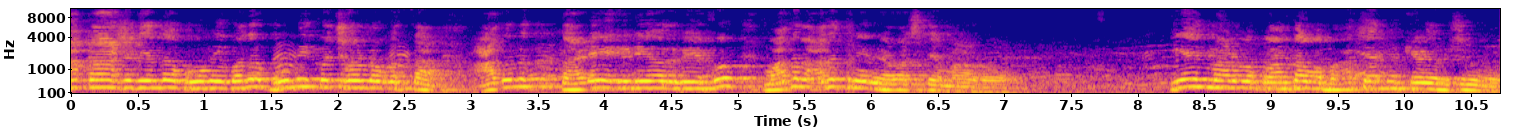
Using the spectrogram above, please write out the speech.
ಆಕಾಶದಿಂದ ಭೂಮಿಗೆ ಬಂದ್ರೆ ಭೂಮಿ ಕೊಚ್ಕೊಂಡು ಹೋಗುತ್ತಾ? ಅದನ್ನು ತಡೆ ಹಿಡಿಯೋರು ಬೇಕು. ಮೊದಲು ಅದಕ್ಕೆ ನೀನು ವ್ಯವಸ್ಥೆ ಮಾಡು. ಏನು ಮಾಡಬೇಕು ಅಂತ ಒಬ್ಬ ಆಚಾರ್ಯನ ಕೇಳಿದ್ರು ಶಿವನು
